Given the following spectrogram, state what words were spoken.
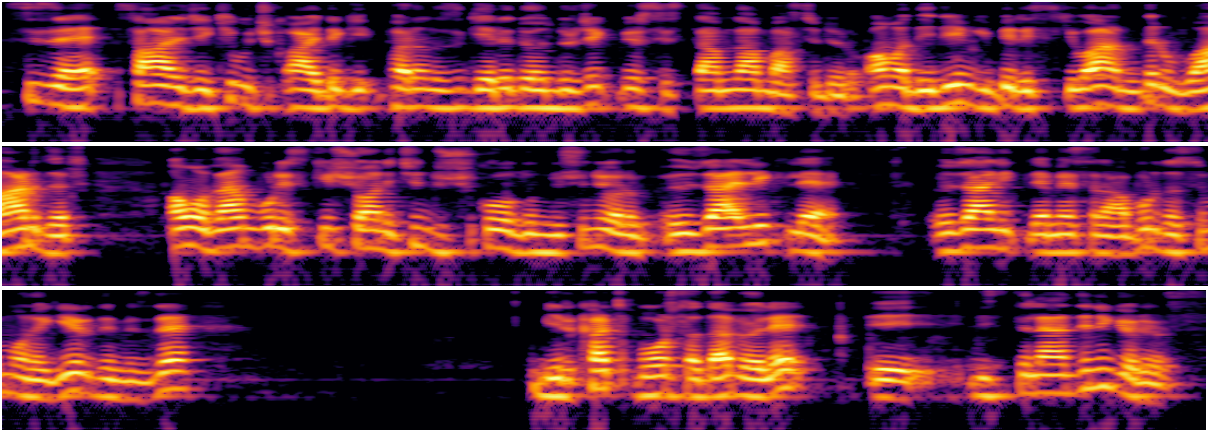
size sadece 2,5 ayda paranızı geri döndürecek bir sistemden bahsediyorum. Ama dediğim gibi riski var mıdır? Vardır. Ama ben bu riskin şu an için düşük olduğunu düşünüyorum. Özellikle özellikle mesela burada Simon'a girdiğimizde birkaç borsada böyle e, listelendiğini görüyoruz.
